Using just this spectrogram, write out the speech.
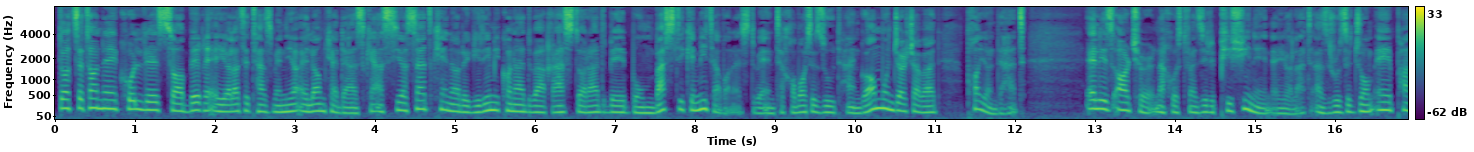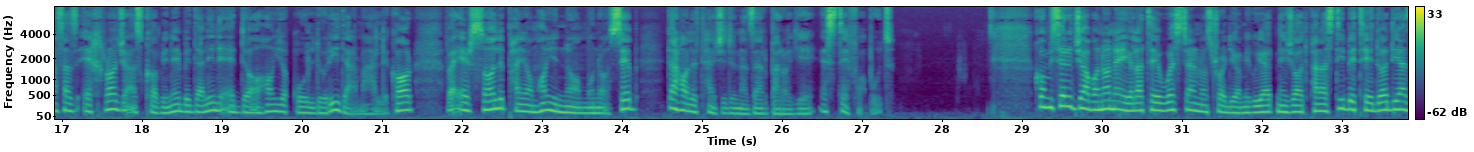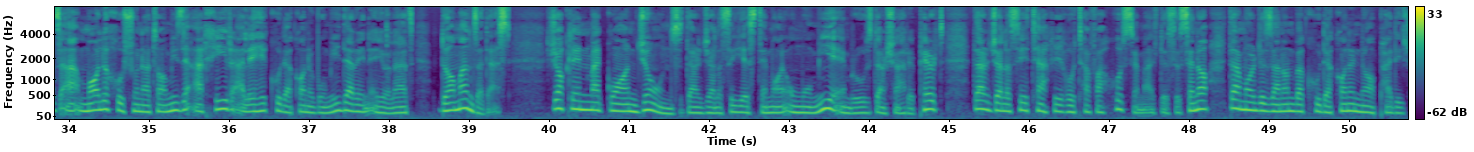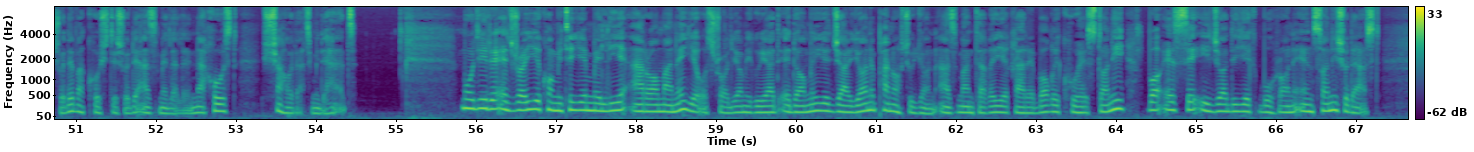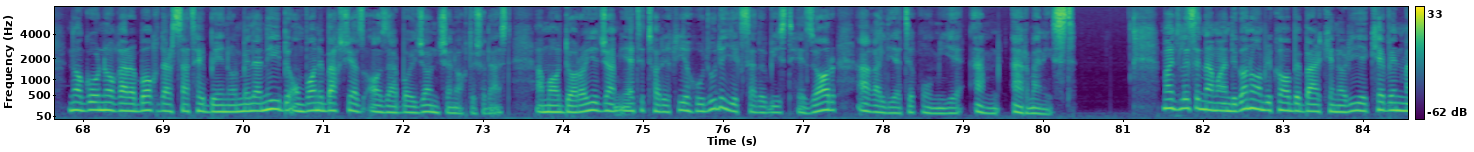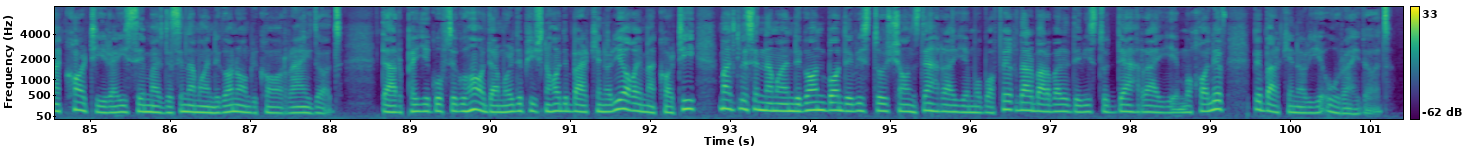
دادستان کل سابق ایالت تزمنیا اعلام کرده است که از سیاست کنارگیری می کند و قصد دارد به بنبستی که می توانست به انتخابات زود هنگام منجر شود پایان دهد. الیز آرچر نخست وزیر پیشین این ایالت از روز جمعه پس از اخراج از کابینه به دلیل ادعاهای قلدری در محل کار و ارسال پیامهای نامناسب در حال تجدید نظر برای استعفا بود. کمیسر جوانان ایالت وسترن استرالیا می‌گوید نجات پرستی به تعدادی از اعمال خشونت آمیز اخیر علیه کودکان بومی در این ایالت دامن زده است ژاکلین مکگوان جونز در جلسه استماع عمومی امروز در شهر پرت در جلسه تحقیق و تفحص مجلس سنا در مورد زنان و کودکان ناپدید شده و کشته شده از ملل نخست شهادت می دهد. مدیر اجرایی کمیته ملی ارامنه استرالیا می‌گوید ادامه جریان پناهجویان از منطقه قرهباغ کوهستانی باعث ایجاد یک بحران انسانی شده است ناگورنو قرباق در سطح بین المللی به عنوان بخشی از آذربایجان شناخته شده است اما دارای جمعیت تاریخی حدود 120 هزار اقلیت قومی ارمنی است. مجلس نمایندگان آمریکا به برکناری کوین مکارتی رئیس مجلس نمایندگان آمریکا رأی داد. در پی گفتگوها در مورد پیشنهاد برکناری آقای مکارتی مجلس نمایندگان با 216 رأی موافق در برابر 210 رأی مخالف به برکناری او رأی داد.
